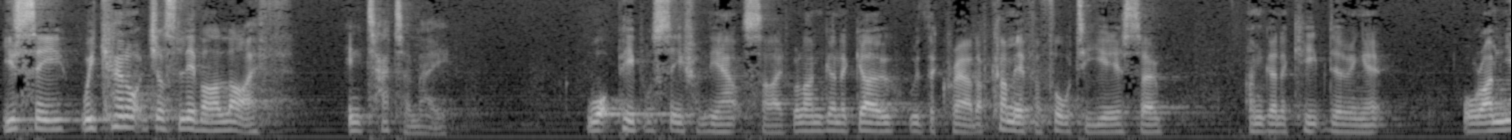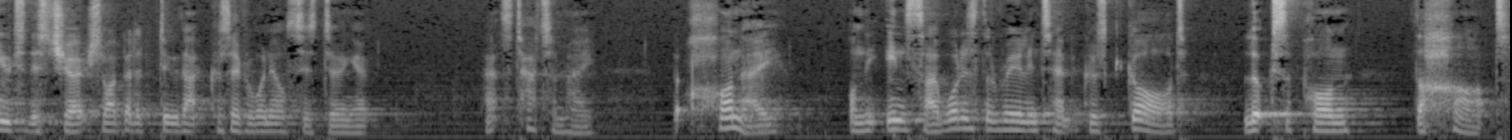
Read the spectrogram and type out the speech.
You see, we cannot just live our life in tatemae. What people see from the outside. Well, I'm going to go with the crowd. I've come here for 40 years, so I'm going to keep doing it. Or I'm new to this church, so I better do that because everyone else is doing it. That's tatemae. But honne, on the inside, what is the real intent? Because God looks upon the heart.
